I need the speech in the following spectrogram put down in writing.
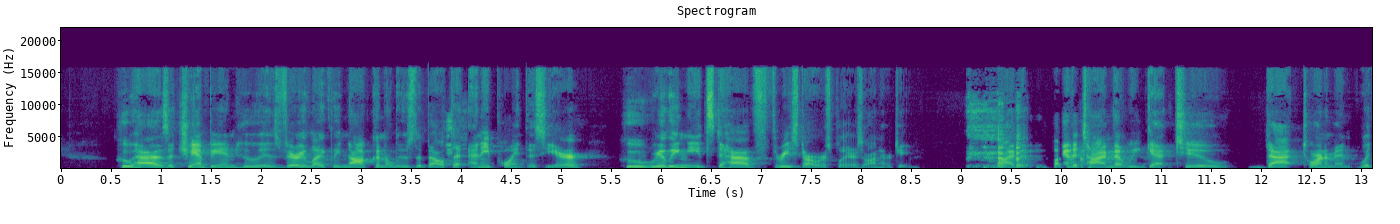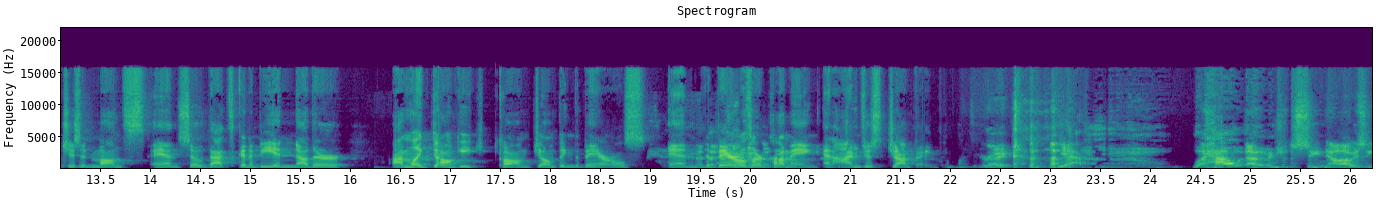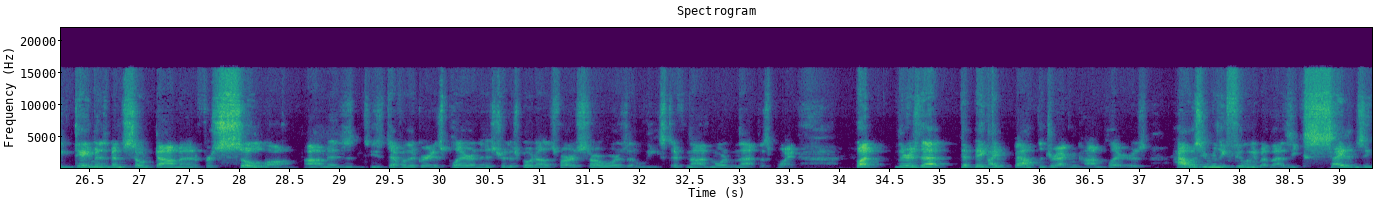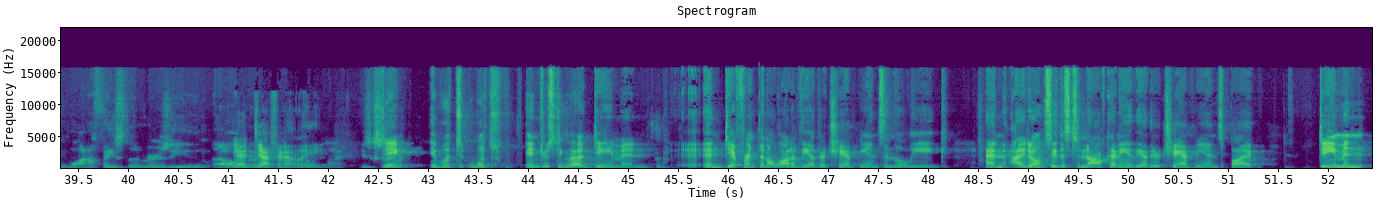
who has a champion who is very likely not going to lose the belt at any point this year, who really needs to have three Star Wars players on her team by the by the time that we get to that tournament, which is in months. And so that's going to be another. I'm like Donkey Kong jumping the barrels, and the barrels are coming, and I'm just jumping. Right? Yeah. Well, how I'm interested to see now. Obviously, Damon has been so dominant for so long. Um, is he's definitely the greatest player in the history of the Schmoedown as far as Star Wars, at least, if not more than that at this point. But there's that the big hype about the Dragon Con players. How is he really feeling about that? Is he excited? Does he want to face them, or is he? all Yeah, definitely. He's excited. Dame, it, what's what's interesting about Damon and different than a lot of the other champions in the league, and I don't say this to knock any of the other champions, but Damon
